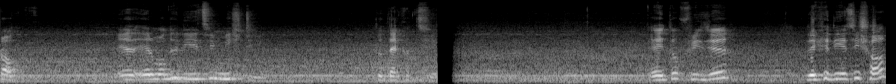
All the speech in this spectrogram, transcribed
টক এর মধ্যে দিয়েছি মিষ্টি। তো দেখাচ্ছি। এই তো ফ্রিজে রেখে দিয়েছি সব।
